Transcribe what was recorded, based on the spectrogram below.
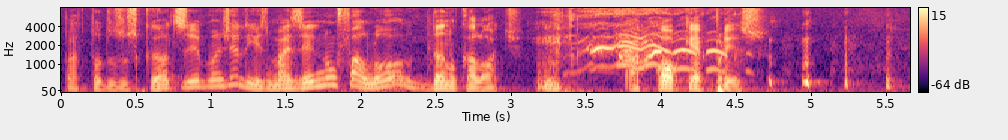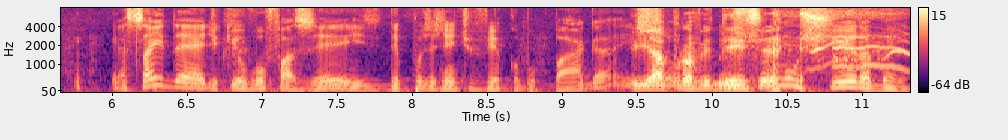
para todos os cantos e evangelismo, mas ele não falou dando calote a qualquer preço. Essa ideia de que eu vou fazer e depois a gente vê como paga, e a providência isso não cheira bem.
